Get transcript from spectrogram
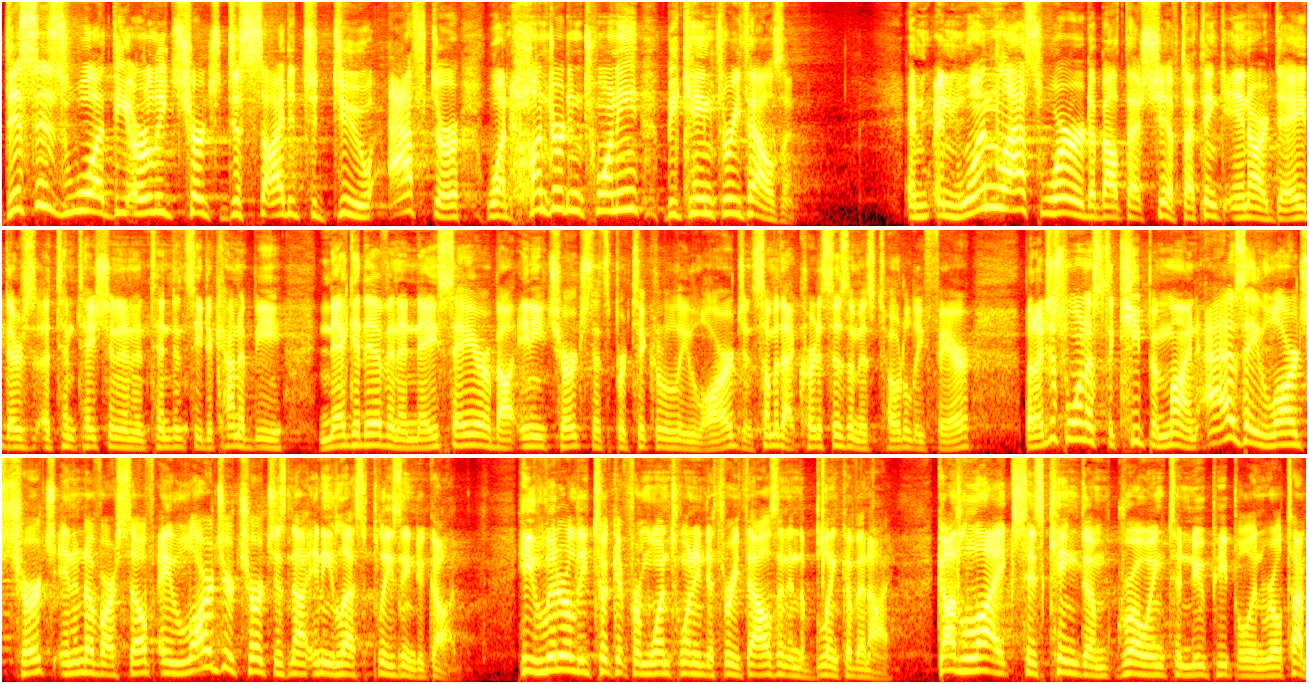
This is what the early church decided to do after 120 became 3,000. And, and one last word about that shift. I think in our day, there's a temptation and a tendency to kind of be negative and a naysayer about any church that's particularly large. And some of that criticism is totally fair. But I just want us to keep in mind, as a large church in and of ourselves, a larger church is not any less pleasing to God. He literally took it from 120 to 3,000 in the blink of an eye. God likes his kingdom growing to new people in real time.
